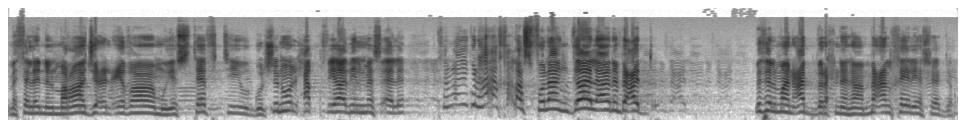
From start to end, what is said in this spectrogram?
مثلا المراجع العظام ويستفتي ويقول شنو الحق في هذه المسألة؟ يقول خلاص فلان قال أنا بعد. مثل ما نعبر إحنا الآن مع الخيل يا شجرة.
